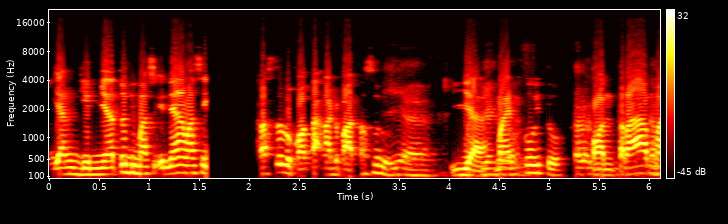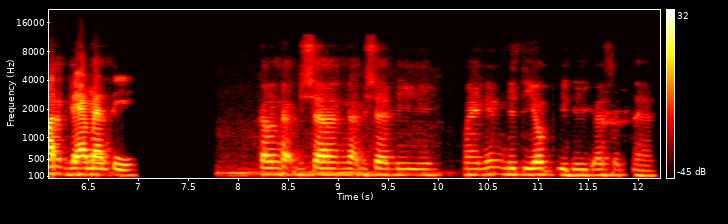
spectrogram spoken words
yang gamenya tuh dimasukinnya masih atas tuh lo kotak ngadep atas tuh iya iya Yang mainku itu kalau kontra mat TMNT kalau nggak bisa nggak bisa dimainin ditiup di kasetnya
